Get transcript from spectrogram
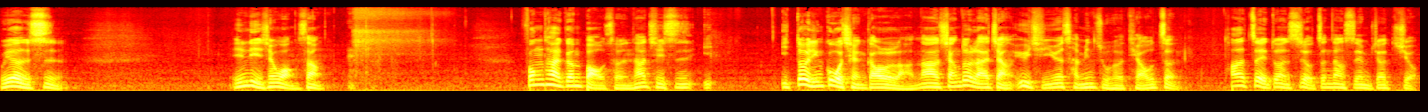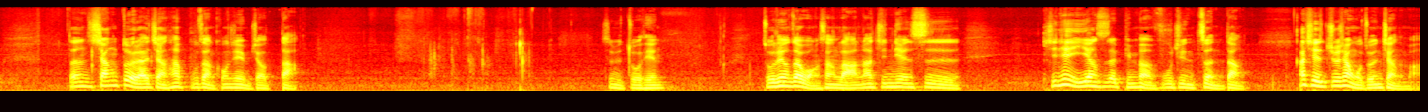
五月二十四，引领先往上。丰泰跟宝成，它其实已已都已经过前高了啦。那相对来讲，预期因为产品组合调整，它的这一段是有震荡时间比较久，但相对来讲，它补涨空间也比较大。是不是昨天？昨天又在往上拉，那今天是今天一样是在平板附近震荡。那其实就像我昨天讲的嘛，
